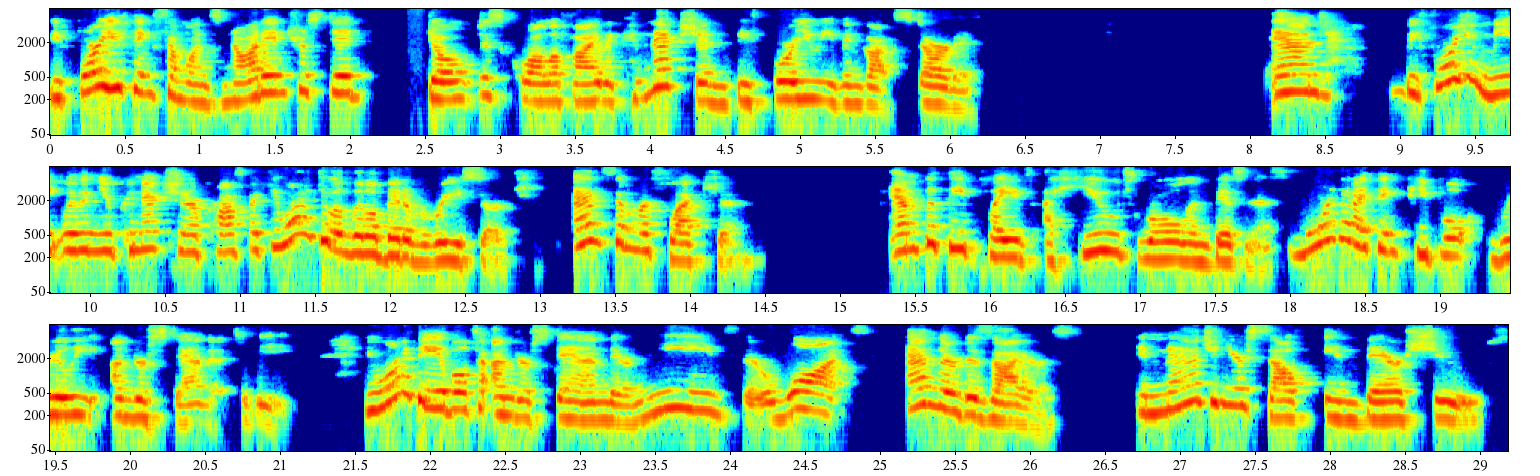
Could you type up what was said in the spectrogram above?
before you think someone's not interested, don't disqualify the connection before you even got started. And before you meet with a new connection or prospect, you want to do a little bit of research and some reflection. Empathy plays a huge role in business, more than I think people really understand it to be. You want to be able to understand their needs, their wants, and their desires. Imagine yourself in their shoes.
